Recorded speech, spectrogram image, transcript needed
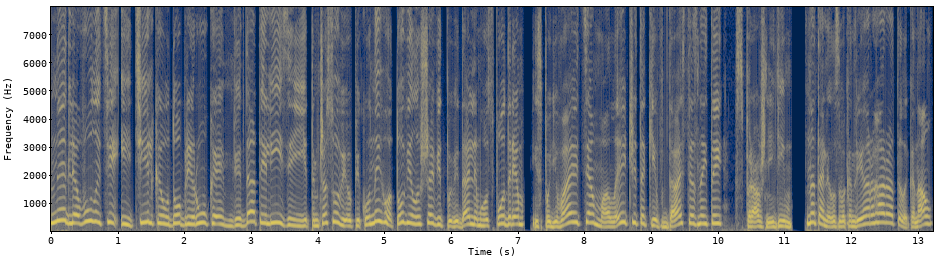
Не для вулиці і тільки у добрі руки. Віддати Лізі її тимчасові опікуни готові лише відповідальним господарям і сподіваються, малечі таки вдасться знайти справжній дім. Наталя Лозвик, Андрій Аргара, телеканал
